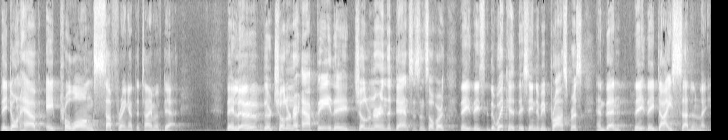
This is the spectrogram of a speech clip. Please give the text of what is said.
they don't have a prolonged suffering at the time of death. They live, their children are happy, the children are in the dances and so forth. They, they, the wicked, they seem to be prosperous, and then they, they die suddenly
